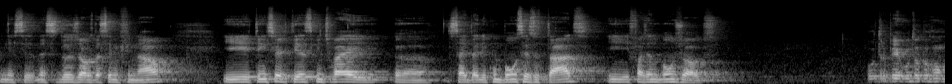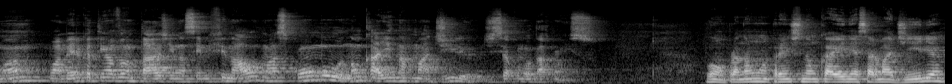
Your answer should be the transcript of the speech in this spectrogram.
nesse, nesses dois jogos da semifinal. E tenho certeza que a gente vai uh, sair dali com bons resultados e fazendo bons jogos. Outra pergunta do Romano. O América tem a vantagem na semifinal, mas como não cair na armadilha de se acomodar com isso? Bom, para não, gente não cair nessa armadilha,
